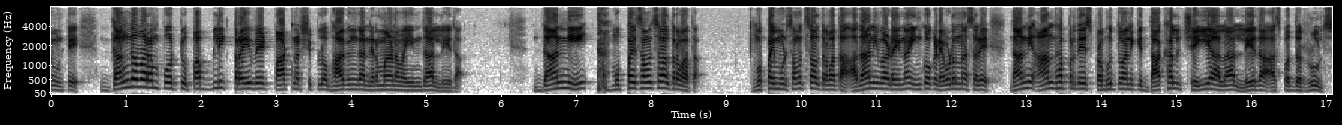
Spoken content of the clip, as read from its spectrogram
ఉంటే గంగవరం పోర్టు పబ్లిక్ ప్రైవేట్ పార్ట్నర్షిప్లో భాగంగా నిర్మాణం అయిందా లేదా? దాన్ని ముప్పై సంవత్సరాల తర్వాత ముప్పై మూడు సంవత్సరాల తర్వాత అదాని వాడైనా ఇంకొకడు ఎవడున్నా సరే దాన్ని ఆంధ్రప్రదేశ్ ప్రభుత్వానికి దాఖలు చెయ్యాలా లేదా యాజ్ పర్ ద రూల్స్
